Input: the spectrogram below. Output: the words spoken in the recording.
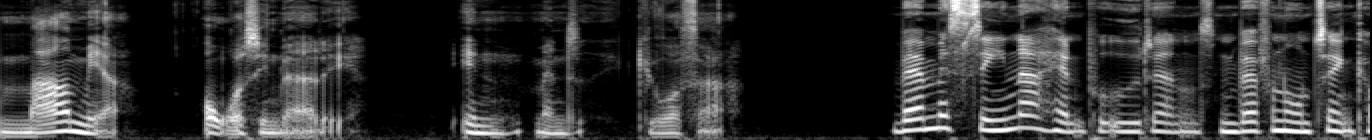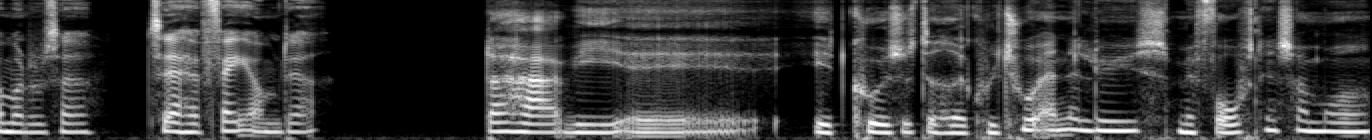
meget mere over sin hverdag end man gjorde før. Hvad med senere hen på uddannelsen? Hvad for nogle ting kommer du så til at have fag om der? Der har vi øh, et kursus, der hedder kulturanalyse med forskningsområde.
